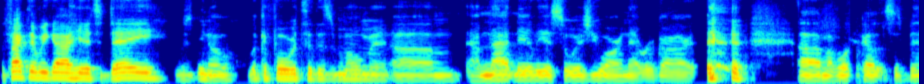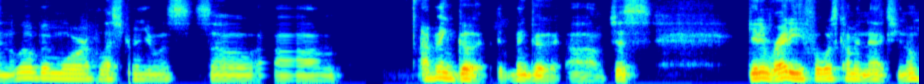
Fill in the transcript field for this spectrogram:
the fact that we got here today was, you know, looking forward to this moment. Um, I'm not nearly as sore as you are in that regard. uh, my workouts has been a little bit more less strenuous. So um, I've been good. It's been good. Um, just getting ready for what's coming next. You know.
